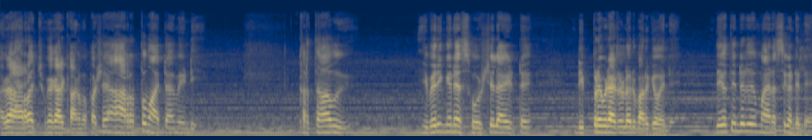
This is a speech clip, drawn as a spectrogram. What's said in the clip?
അവർ അറ ചുങ്കക്കാരെ കാണുമ്പോൾ പക്ഷേ ആ അറപ്പ് മാറ്റാൻ വേണ്ടി കർത്താവ് ഇവരിങ്ങനെ സോഷ്യലായിട്ട് ഡിപ്രൈവഡ് ആയിട്ടുള്ള ഒരു വർഗമല്ലേ? ദൈവത്തിന്റെ ഒരു മനസ്സ് കണ്ടില്ലേ?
